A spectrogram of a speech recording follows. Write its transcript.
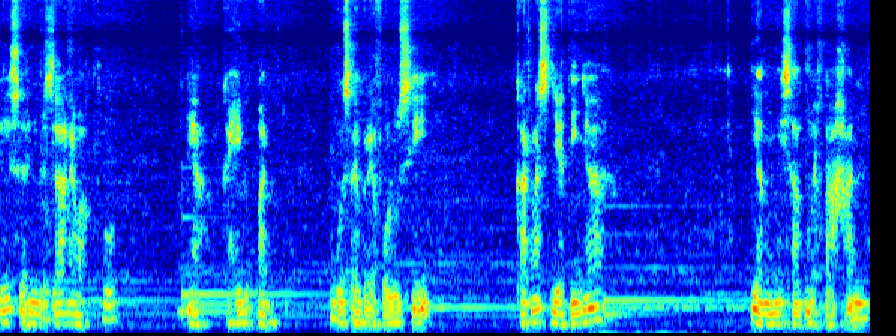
tapi sering berjalannya waktu. Ya kehidupan. Buat saya berevolusi karena sejatinya yang bisa bertahan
